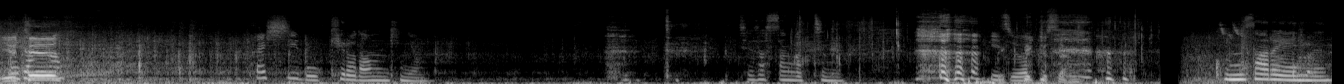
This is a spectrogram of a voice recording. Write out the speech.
유튜브. 85km 남은 기념. 제사상 같은 비주얼. 맥주상. 곤사르에 있는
